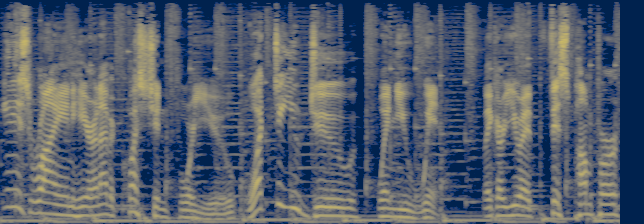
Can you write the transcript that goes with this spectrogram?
It is Ryan here, and I have a question for you. What do you do when you win? Like, are you a fist pumper?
